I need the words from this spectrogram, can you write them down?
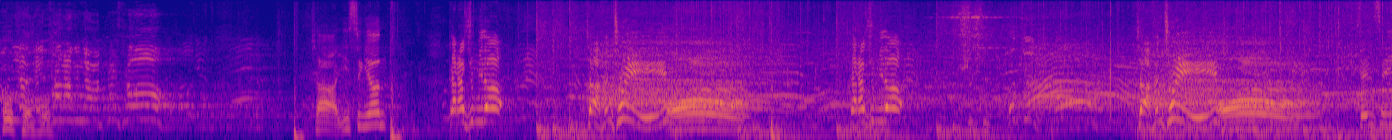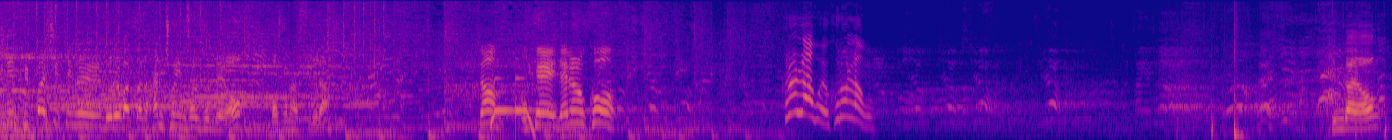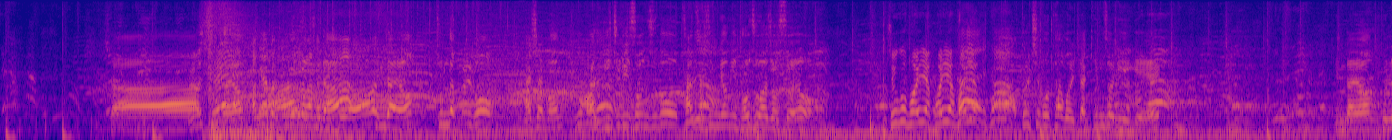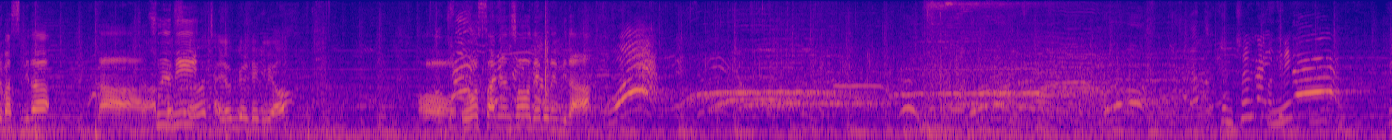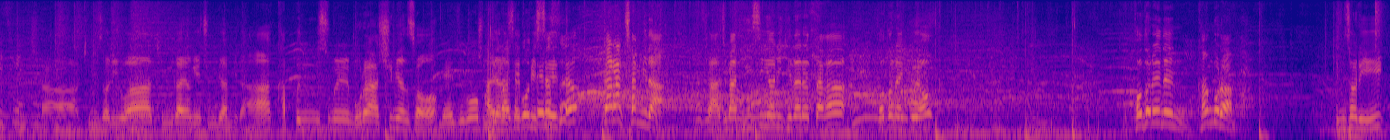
호흡해, 호흡. 괜찮아 그냥 앞에서. 자, 이승현 깔아줍니다. 자, 한초인 깔아줍니다. 자, 한초인 센스 있는 뒷발 슈팅을 노려봤던 한초인 선수인데요. 벗어났습니다. 점. 오케이 내려놓고. 그럴라고요, 그럴라고. 김가영. 자, 방해 바꾸고 들어갑니다. 김가영 좀 더 끌고 다시 한번 아, 이주리 선수도 반사 신경이 더 좋아졌어요. 주고 벌려 벌려 벌려. 아, 뚫지 못하고 일단 김선희에게 김가영 돌려봤습니다. 자, 패스 잘 연결되고요. 어, 에워싸면서 내보냅니다. 괜찮? 언니? 자, 김선희와 김가영이 준비합니다. 가쁜 숨을 몰아 쉬면서 내주고 세트피스 때렸어요. 깔아찹니다. 자, 하지만 이승현이 기다렸다가 걷어냈고요. 걷어내는 강보람, 김설이,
